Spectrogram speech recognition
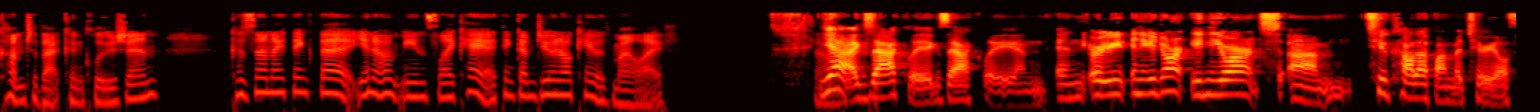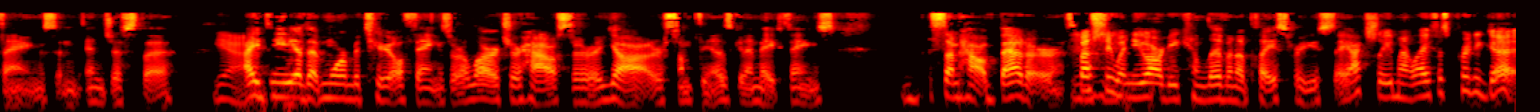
come to that conclusion. Cause then I think that, you know, it means like, hey, I think I'm doing okay with my life. So, Yeah, exactly, exactly, and and or you, and you don't and you aren't um, too caught up on material things and, and just the Yeah. idea that more material things or a larger house or a yacht or something is going to make things somehow better, especially Mhm. when you already can live in a place where you say, actually, my life is pretty good.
